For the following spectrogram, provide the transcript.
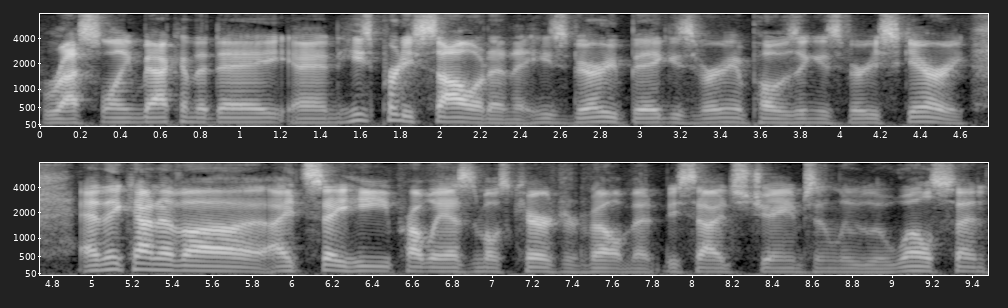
wrestling back in the day, and he's pretty solid in it. He's very big, he's very imposing, he's very scary, and they kind of, uh, I'd say he probably has the most character development besides James and Lulu Wilson.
